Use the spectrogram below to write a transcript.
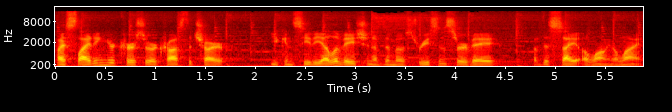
By sliding your cursor across the chart, you can see the elevation of the most recent survey of the site along the line.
